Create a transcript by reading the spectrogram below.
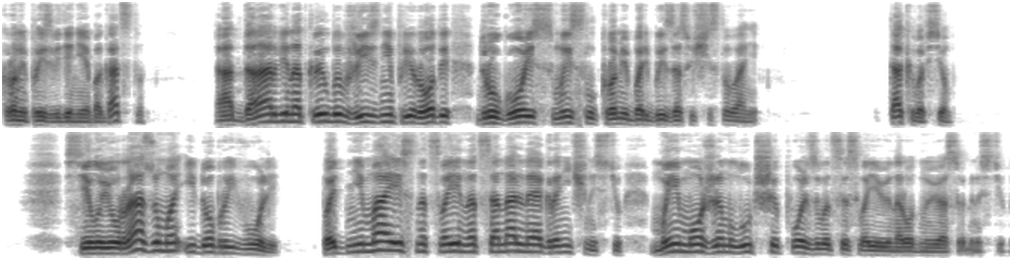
кроме произведения богатства, а Дарвин открыл бы в жизни природы другой смысл, кроме борьбы за существование. Так и во всем силою разума и доброй воли, поднимаясь над своей национальной ограниченностью, мы можем лучше пользоваться своей народной особенностью.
